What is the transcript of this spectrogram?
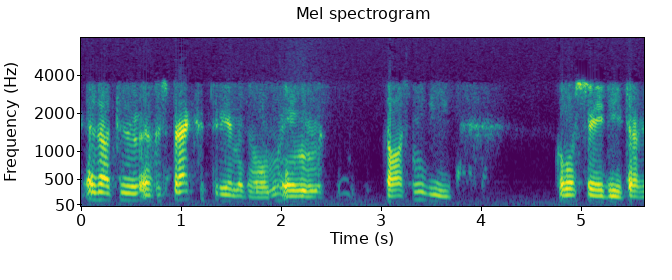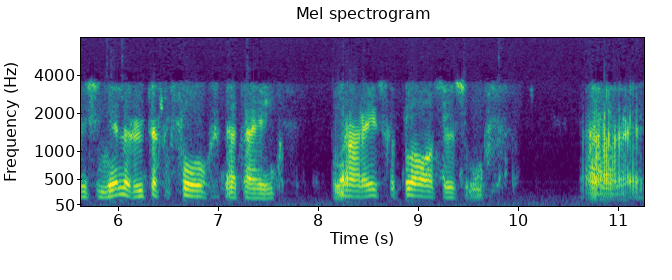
is daar toe 'n gesprek getree met hom en daar's nie die kom ons sê die tradisionele roete gevolg dat hy na reis geplaas is of uh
